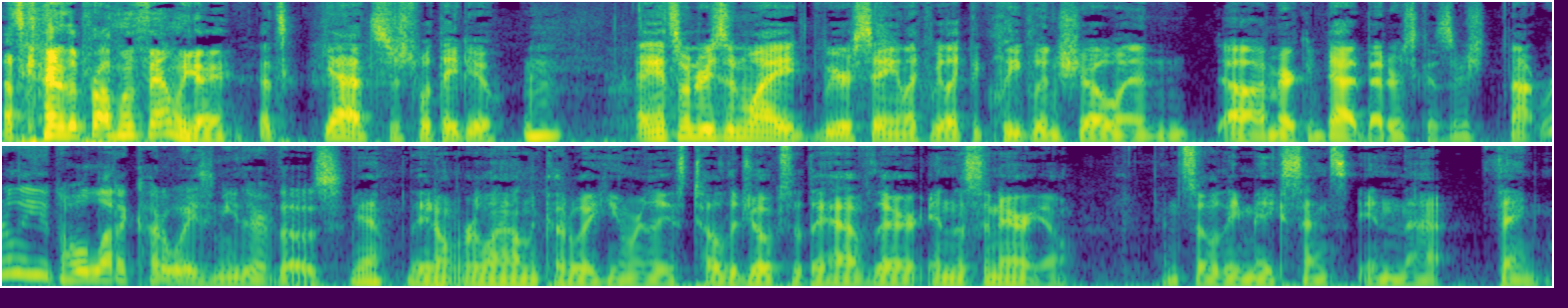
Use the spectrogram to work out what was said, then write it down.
That's kind of the problem with Family Guy. That's yeah, it's just what they do. Mm-hmm. I think it's one reason why we were saying like we like the Cleveland Show and uh, American Dad better because there's not really a whole lot of cutaways in either of those. Yeah, they don't rely on the cutaway humor. They just tell the jokes that they have there in the scenario. And so they make sense in that thing.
